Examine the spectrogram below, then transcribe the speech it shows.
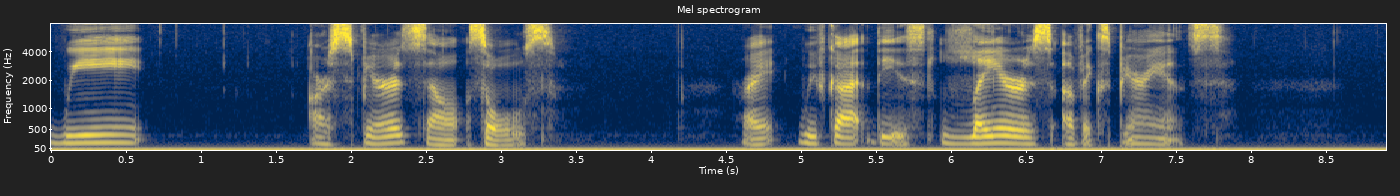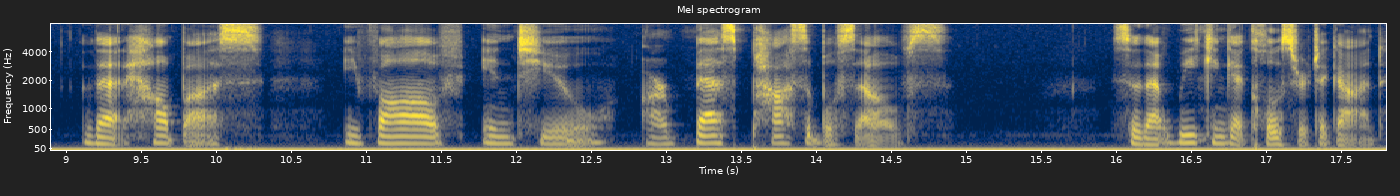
we are spirit souls, right? We've got these layers of experience that help us evolve into our best possible selves so that we can get closer to God,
